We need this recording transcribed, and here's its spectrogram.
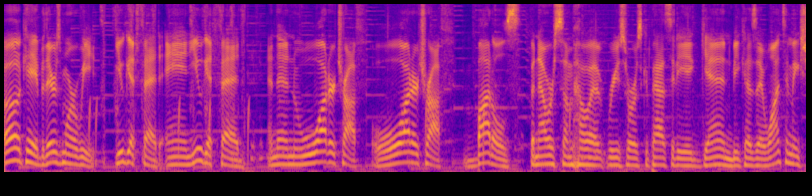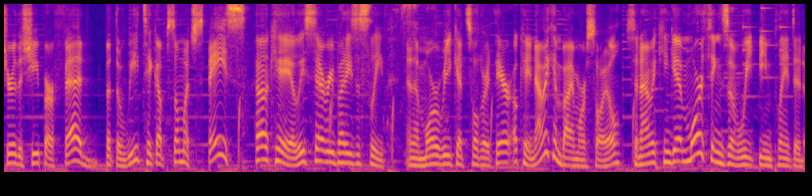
Okay, but there's more wheat. You get fed and you get fed. And then water trough, water trough, bottles. But now we're somehow at resource capacity again because I want to make sure the sheep are fed, but the wheat take up so much space. Okay, at least everybody's asleep. And then more wheat gets sold right there. Okay, now we can buy more soil. So now we can get more things of wheat being planted.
